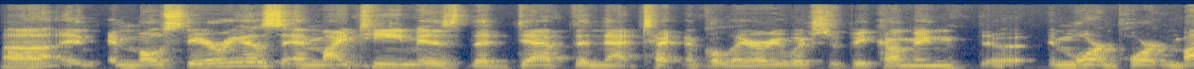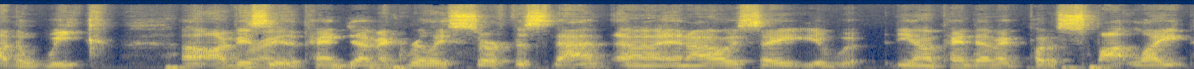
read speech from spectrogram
uh, in, in most areas. And my team is the depth in that technical area, which is becoming uh, more important by the week. Uh, obviously, Right. the pandemic really surfaced that, uh, and I always say, you you know, pandemic put a spotlight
